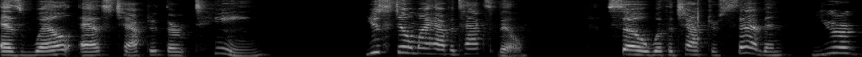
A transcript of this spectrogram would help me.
as well as chapter 13, you still might have a tax bill. So with a chapter 7, you're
